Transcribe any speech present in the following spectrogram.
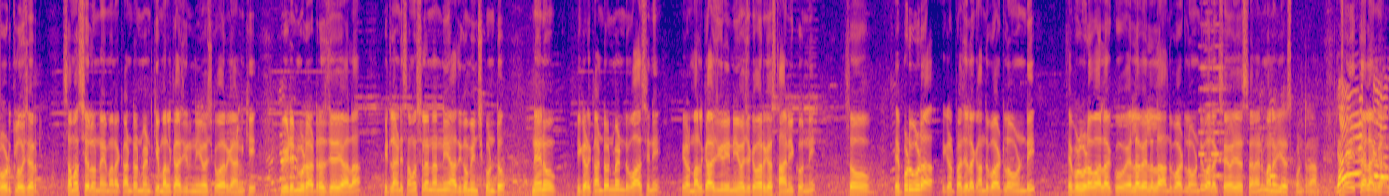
రోడ్ క్లోజర్ సమస్యలు ఉన్నాయి మన కంటోన్మెంట్కి మల్కాజ్గిరి నియోజకవర్గానికి. వీటిని కూడా అడ్రస్ చేయాలా? ఇట్లాంటి సమస్యలన్నీ అధిగమించుకుంటూ నేను ఇక్కడ కంటోన్మెంట్ వాసిని ఇక్కడ మల్కాజ్గిరి నియోజకవర్గ స్థానికుడిని సో ఎప్పుడు కూడా ఇక్కడ ప్రజలకు అందుబాటులో ఉండి ఎప్పుడు కూడా వాళ్ళకు ఎల్లవేళలా అందుబాటులో ఉండి వాళ్ళకి సేవ చేస్తానని మనం చేసుకుంటున్నాను. జై తెలంగాణ.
